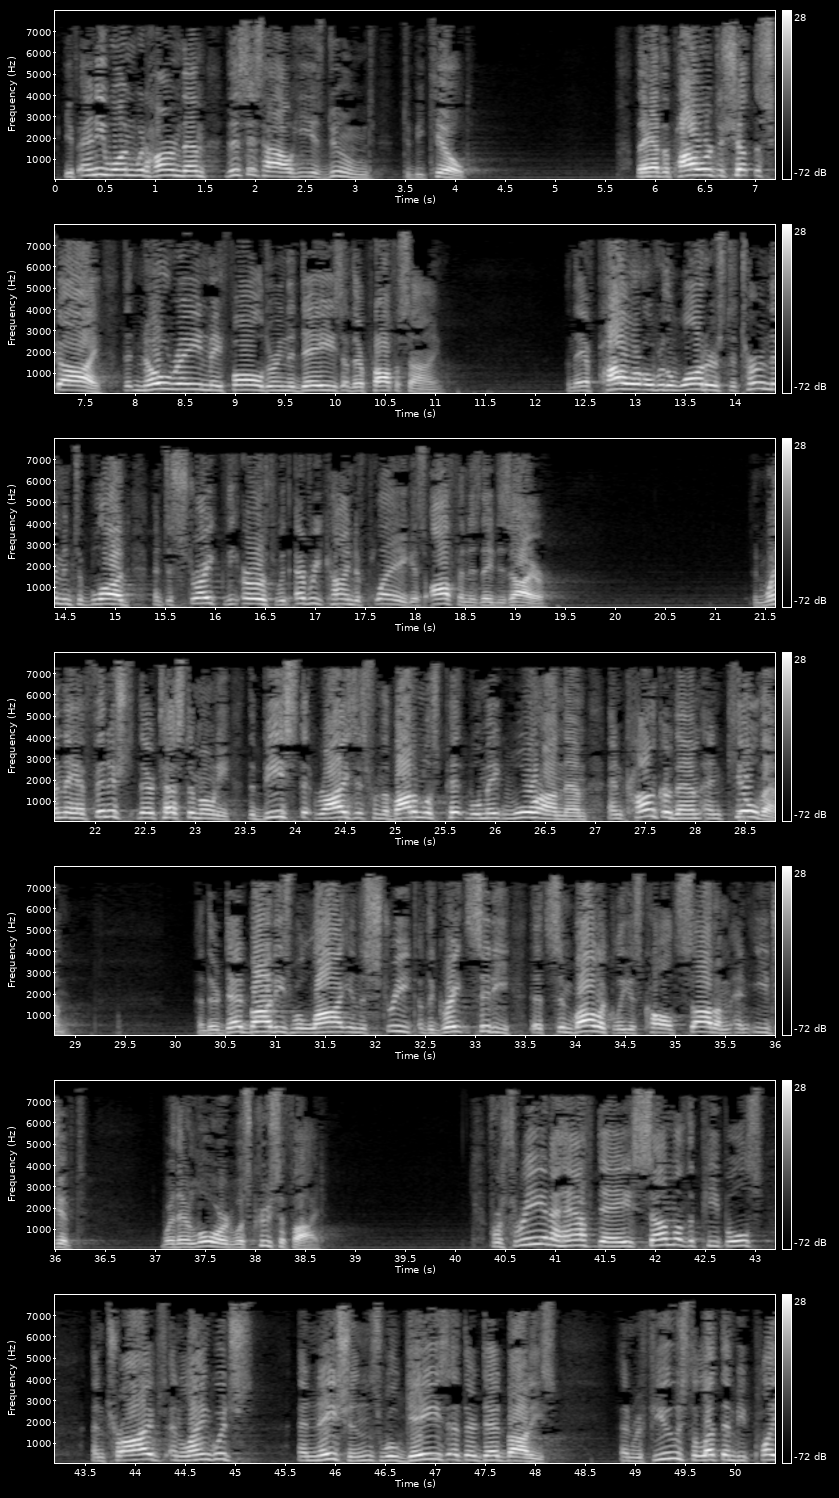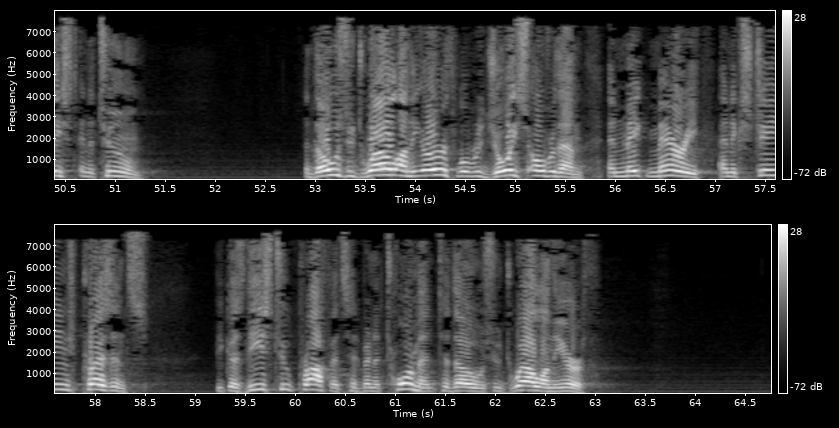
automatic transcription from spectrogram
If anyone would harm them, this is how he is doomed to be killed. They have the power to shut the sky, that no rain may fall during the days of their prophesying. And they have power over the waters to turn them into blood and to strike the earth with every kind of plague as often as they desire. And when they have finished their testimony, the beast that rises from the bottomless pit will make war on them and conquer them and kill them. And their dead bodies will lie in the street of the great city that symbolically is called Sodom and Egypt, where their Lord was crucified. For three and a half days, some of the peoples and tribes and languages and nations will gaze at their dead bodies and refuse to let them be placed in a tomb. And those who dwell on the earth will rejoice over them and make merry and exchange presents because these two prophets had been a torment to those who dwell on the earth.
